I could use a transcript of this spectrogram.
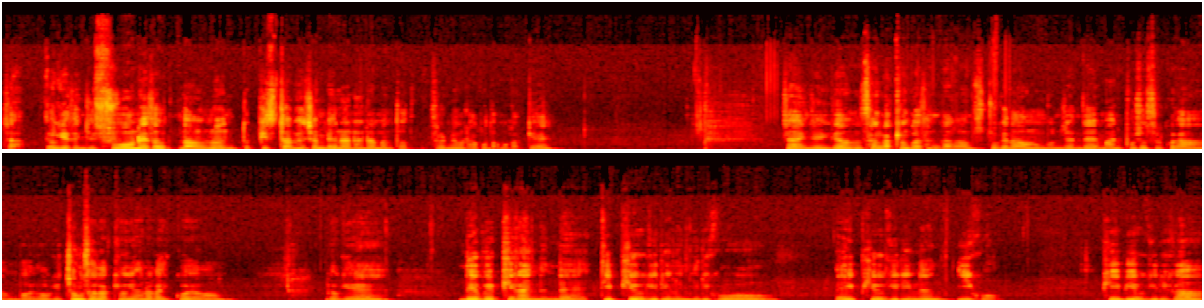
자 여기에서 이제 수원에서 나오는 또 비슷한 회전 변환 하나만 더 설명을 하고 넘어갈게. 자 이제 이건 삼각형과 삼각함수 쪽에 나오는 문제인데 많이 보셨을 거야. 뭐 여기 정사각형이 하나가 있고요. 여기에 내부에 P가 있는데 DP의 길이는 1이고 AP의 길이는 2고 PB의 길이가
